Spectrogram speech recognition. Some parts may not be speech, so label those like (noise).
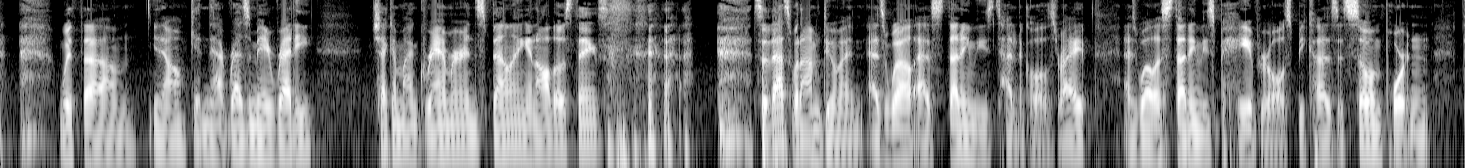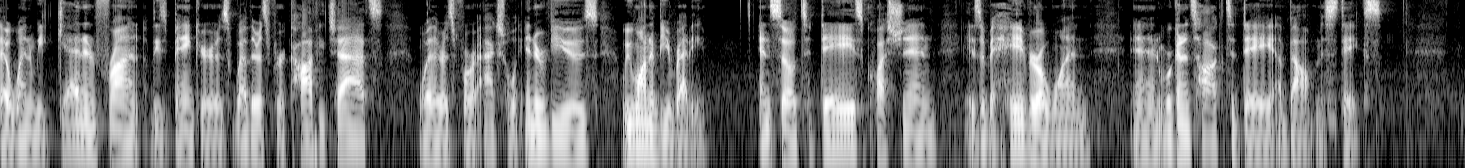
(laughs) with, um, you know, getting that resume ready, checking my grammar and spelling and all those things. (laughs) so that's what I'm doing, as well as studying these technicals, right? As well as studying these behaviorals, because it's so important that when we get in front of these bankers, whether it's for coffee chats, whether it's for actual interviews, we want to be ready. And so today's question is a behavioral one, and we're going to talk today about mistakes.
